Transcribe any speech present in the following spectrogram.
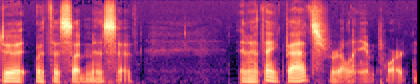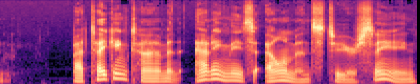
do it with a submissive. And I think that's really important. By taking time and adding these elements to your scene,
